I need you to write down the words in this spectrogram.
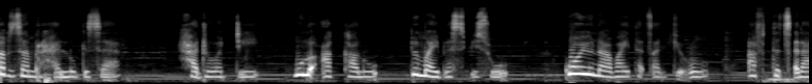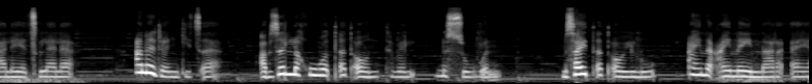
ኣብ ዘምርሐሉ ግዜ ሓደ ወዲ ሙሉእ ኣካሉ ብማይ በስቢሱ። ጎዩ ናባይ ተጸጊዑ ኣብቲ ጽላለ የጽለለ ኣነ ደንጊጸ ኣብ ዘለኽዎ ጠጠው እንትብል ንሱ እውን። ምሳይ ጠጠው ኢሉ ዓይነ ዓይነይ እናረአየ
